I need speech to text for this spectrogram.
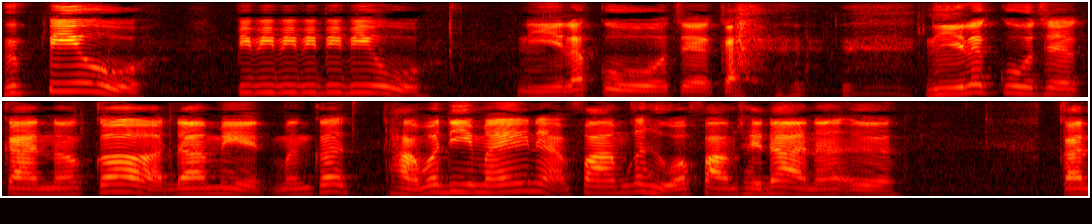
ฮึบปิ้วปิ้วปิ้วปิ้วปิ้วปิ้ววหนีแล้วกูเจอกันหนีแล้วกูเจอกันเนาะก็ดาเมจมันก็ถามว่าดีไหมเนี่ยฟาร์มก็ถือว่าฟาร์มใช้ได้นะเออการ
